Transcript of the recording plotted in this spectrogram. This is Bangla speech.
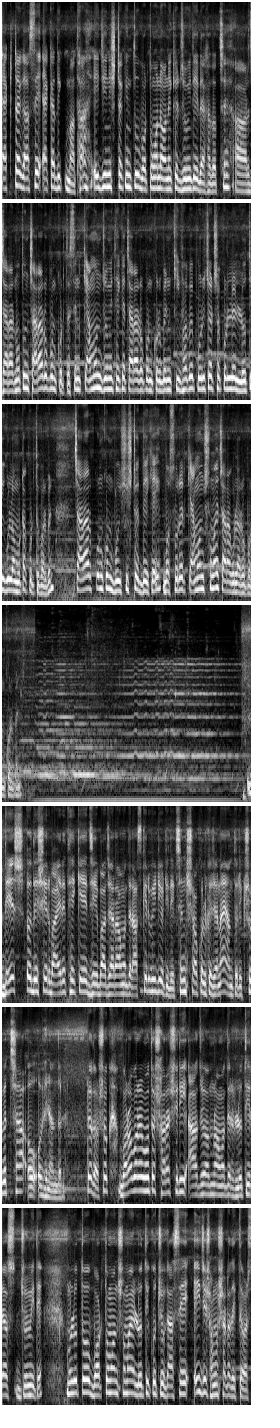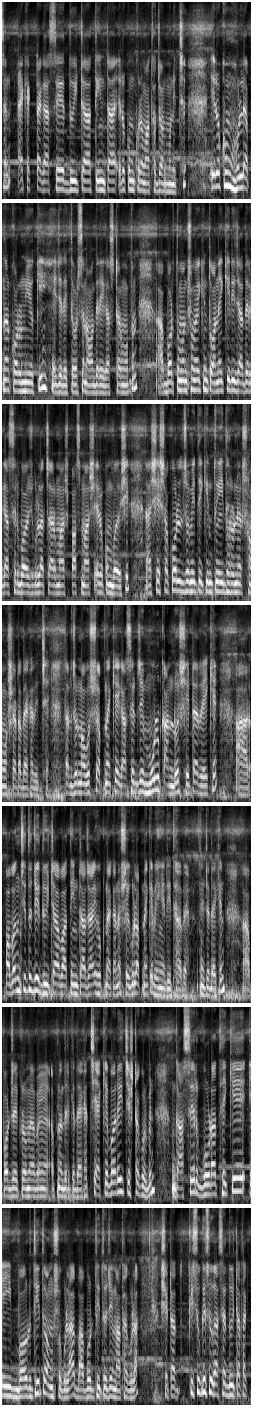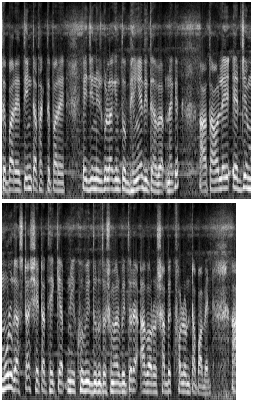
একটা গাছে একাধিক মাথা, এই জিনিসটা কিন্তু বর্তমানে অনেকের জমিতেই দেখা যাচ্ছে। আর যারা নতুন চারা রোপণ করতেছেন, কেমন জমি থেকে চারা রোপণ করবেন, কীভাবে পরিচর্যা করলে লতিগুলো মোটা করতে পারবেন, চারার কোন কোন বৈশিষ্ট্য দেখে বছরের কেমন সময় চারাগুলো রোপণ করবেন। দেশ ও দেশের বাইরে থেকে যে বা যারা আমাদের আজকের ভিডিওটি দেখছেন, সকলকে জানায় আন্তরিক শুভেচ্ছা ও অভিনন্দন। প্রিয় দর্শক, বরাবরের মতো সরাসরি আজও আমরা আমাদের লতিরাস জমিতে। মূলত বর্তমান সময়ে লতিকুচু গাছে এই যে সমস্যাটা দেখতে পাচ্ছেন, এক একটা গাছে দুইটা, তিনটা এরকম করে মাথা জন্ম নিচ্ছে। এরকম হলে আপনার করণীয় কি? এই যে দেখতে পাচ্ছেন আমাদের এই গাছটার মতন। বর্তমান সময়ে কিন্তু অনেকেরই যাদের গাছের বয়সগুলো চার মাস, পাঁচ মাস এরকম বয়সী সে সকল জমিতে কিন্তু এই ধরনের সমস্যাটা দেখা দিচ্ছে। তার জন্য অবশ্যই আপনাকে গাছের যে মূল কাণ্ড সেটা রেখে আর অবাঞ্ছিত যে দুইটা বা তিনটা যাই হোক না কেন, সেগুলো আপনাকে ভেঙে দিতে হবে। এই যে দেখেন পর্যায়ক্রমে আমি আপনাদেরকে দেখাচ্ছি, একেবারেই চেষ্টা করবেন গাছের গোড়া থেকে এই বর্ধিত অংশগুলা বা বর্ধিত যে মাথাগুলা, সেটা কিছু কিছু গাছে দুইটা থাকতে পারে, তিনটা থাকতে পারে, এই জিনিসগুলা কিন্তু ভেঙে দিতে হবে আপনাকে। আর তাহলে এর যে মূল গাছটা, সেটা থেকে আপনি খুবই দ্রুত সময়ের ভিতরে আবারও সাবেক ফলনটা পাবেন।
